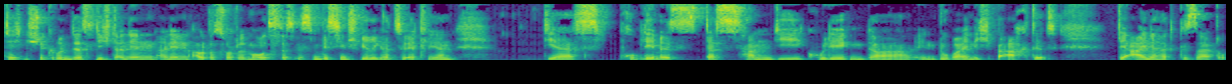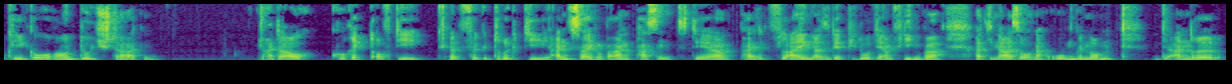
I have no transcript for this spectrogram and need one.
technische Gründe. Das liegt an den, an den Autothrottle Modes. Das ist ein bisschen schwieriger zu erklären. Das Problem ist, das haben die Kollegen da in Dubai nicht beachtet. Der eine hat gesagt, okay, Go-Round durchstarten. Hat er auch korrekt auf die Knöpfe gedrückt. Die Anzeigen waren passend. Der Pilot Flying, also der Pilot, der am Fliegen war, hat die Nase auch nach oben genommen. Der andere,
